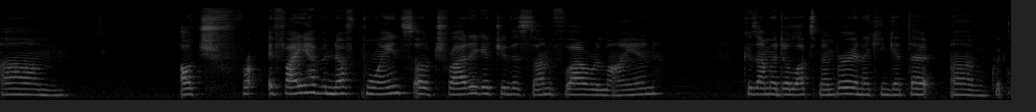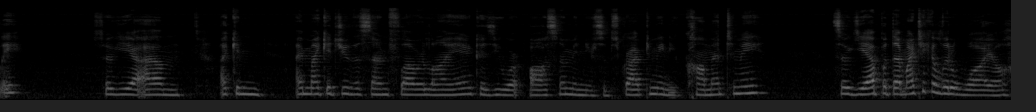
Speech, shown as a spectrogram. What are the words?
Um, I'll try if I have enough points. I'll try to get you the sunflower lion, because I'm a deluxe member and I can get that um, quickly. So yeah, um, I can. I might get you the sunflower lion because you are awesome and you subscribe to me and you comment to me. So yeah, but that might take a little while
